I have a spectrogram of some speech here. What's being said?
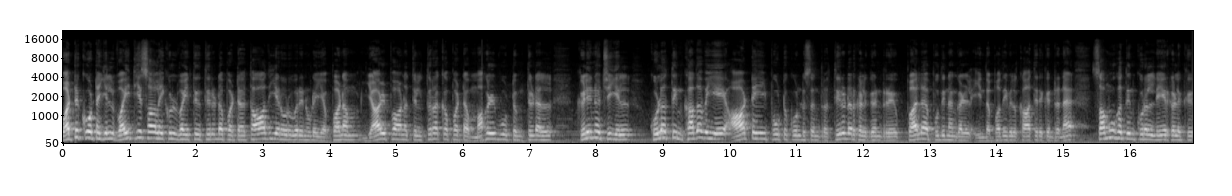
வட்டுக்கோட்டையில் வைத்தியசாலைக்குள் வைத்து திருடப்பட்ட தாதியர் ஒருவரினுடைய பணம் யாழ்ப்பாணத்தில் திறக்கப்பட்ட மகிழ்வூட்டும் திடல் கிளிநொச்சியில் குளத்தின் கதவையே ஆட்டையை போட்டு கொண்டு சென்ற திருடர்கள் என்று பல புதினங்கள் இந்த பதிவில் காத்திருக்கின்றன. சமூகத்தின் குரல் நேயர்களுக்கு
